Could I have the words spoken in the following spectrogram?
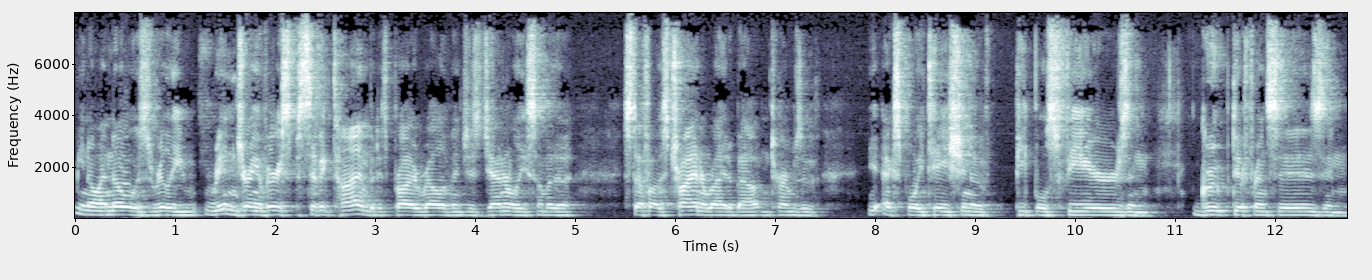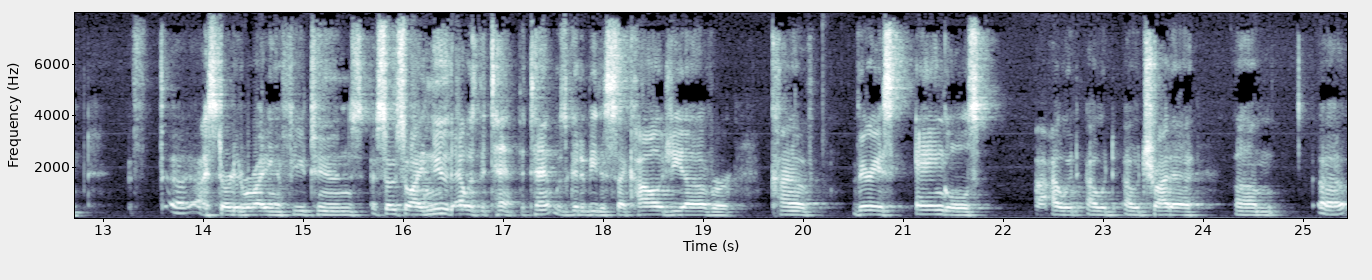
you know, I know it was really written during a very specific time, but it's probably relevant just generally some of the stuff I was trying to write about in terms of the exploitation of people's fears and group differences and uh, I started writing a few tunes. So, so I knew that was the tent. The tent was going to be the psychology of, or kind of various angles. I would, I would, I would try to, um, uh,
